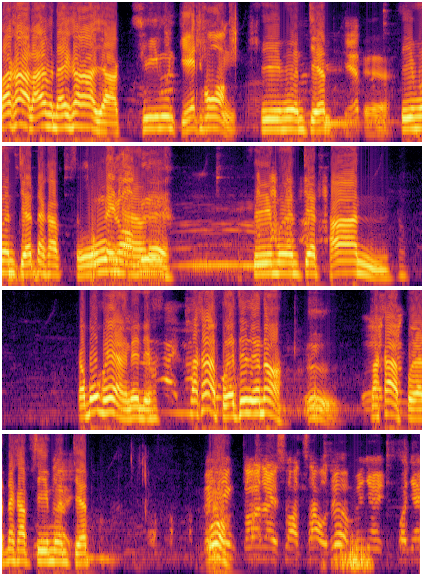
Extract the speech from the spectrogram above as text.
ราคาหลายมันได้ค่าอยากสี่หมื่นเจ็ดห้องสี่หมื่นเจ็ดเออสี่หมื่นเจ็ดนะครับ สูงสูงได้รอบแนวเลยสี่หมื่นเจ็ดพันกระบอกแพงเนี่ยนี่ราคาเปิดที่เดือนเนาะเออราคาเปิดนะครับสี่หมื่นเจ็ด ไม่ยิงต่อได้สอดเศร้าเด้อไม่ใหญ่พ่อใหญ่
